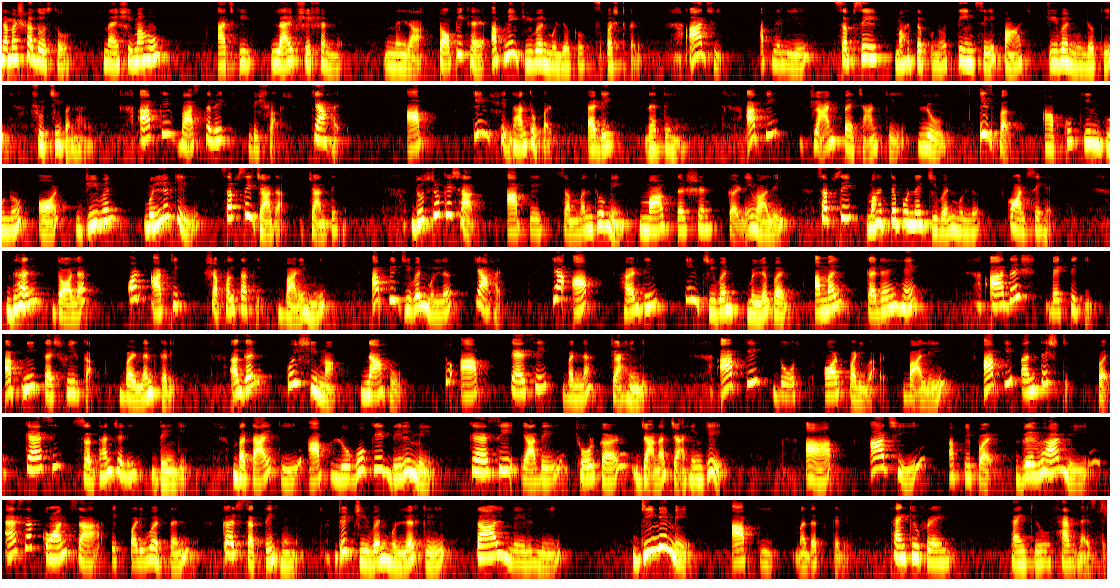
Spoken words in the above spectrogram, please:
नमस्कार दोस्तों, मैं सीमा हूँ। आज की लाइव सेशन में मेरा टॉपिक है अपने जीवन मूल्यों को स्पष्ट करें आज ही अपने लिए सबसे महत्वपूर्ण तीन से पाँच जीवन मूल्यों की सूची बनाएँ। आपके वास्तविक विश्वास क्या है? आप किन सिद्धांतों पर अडिग रहते हैं? आपकी जान पहचान के लोग इस वक्त आपको किन गुणों और जीवन मूल्यों के लिए सबसे ज़्यादा जानते हैं। दूसरों के साथ आपके संबंधों में मार्गदर्शन करने वाले सबसे महत्वपूर्ण जीवन मूल्य कौन से है? धन, दौलत और आर्थिक सफलता के बारे में आपके जीवन मूल्य क्या है? क्या आप हर दिन इन जीवन मूल्य पर अमल कर रहे हैं? आदर्श व्यक्ति की अपनी तस्वीर का वर्णन करें। अगर कोई सीमा ना हो तो आप कैसे बनना चाहेंगे? आपके दोस्त और परिवार वाले आपकी अंत्येष्टि पर कैसी श्रद्धांजलि देंगे? बताएँ कि आप लोगों के दिल में कैसी यादें छोड़कर जाना चाहेंगे। आप आज ही अपने पर व्यवहार में ऐसा कौन सा एक परिवर्तन कर सकते हैं जो जीवन मूल्य के तालमेल में जीने में आपकी मदद करे। Thank you friend thank you have nice day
